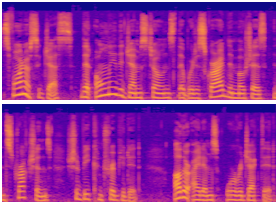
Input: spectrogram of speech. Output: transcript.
Sforno suggests that only the gemstones that were described in Moshe's instructions should be contributed. Other items were rejected.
